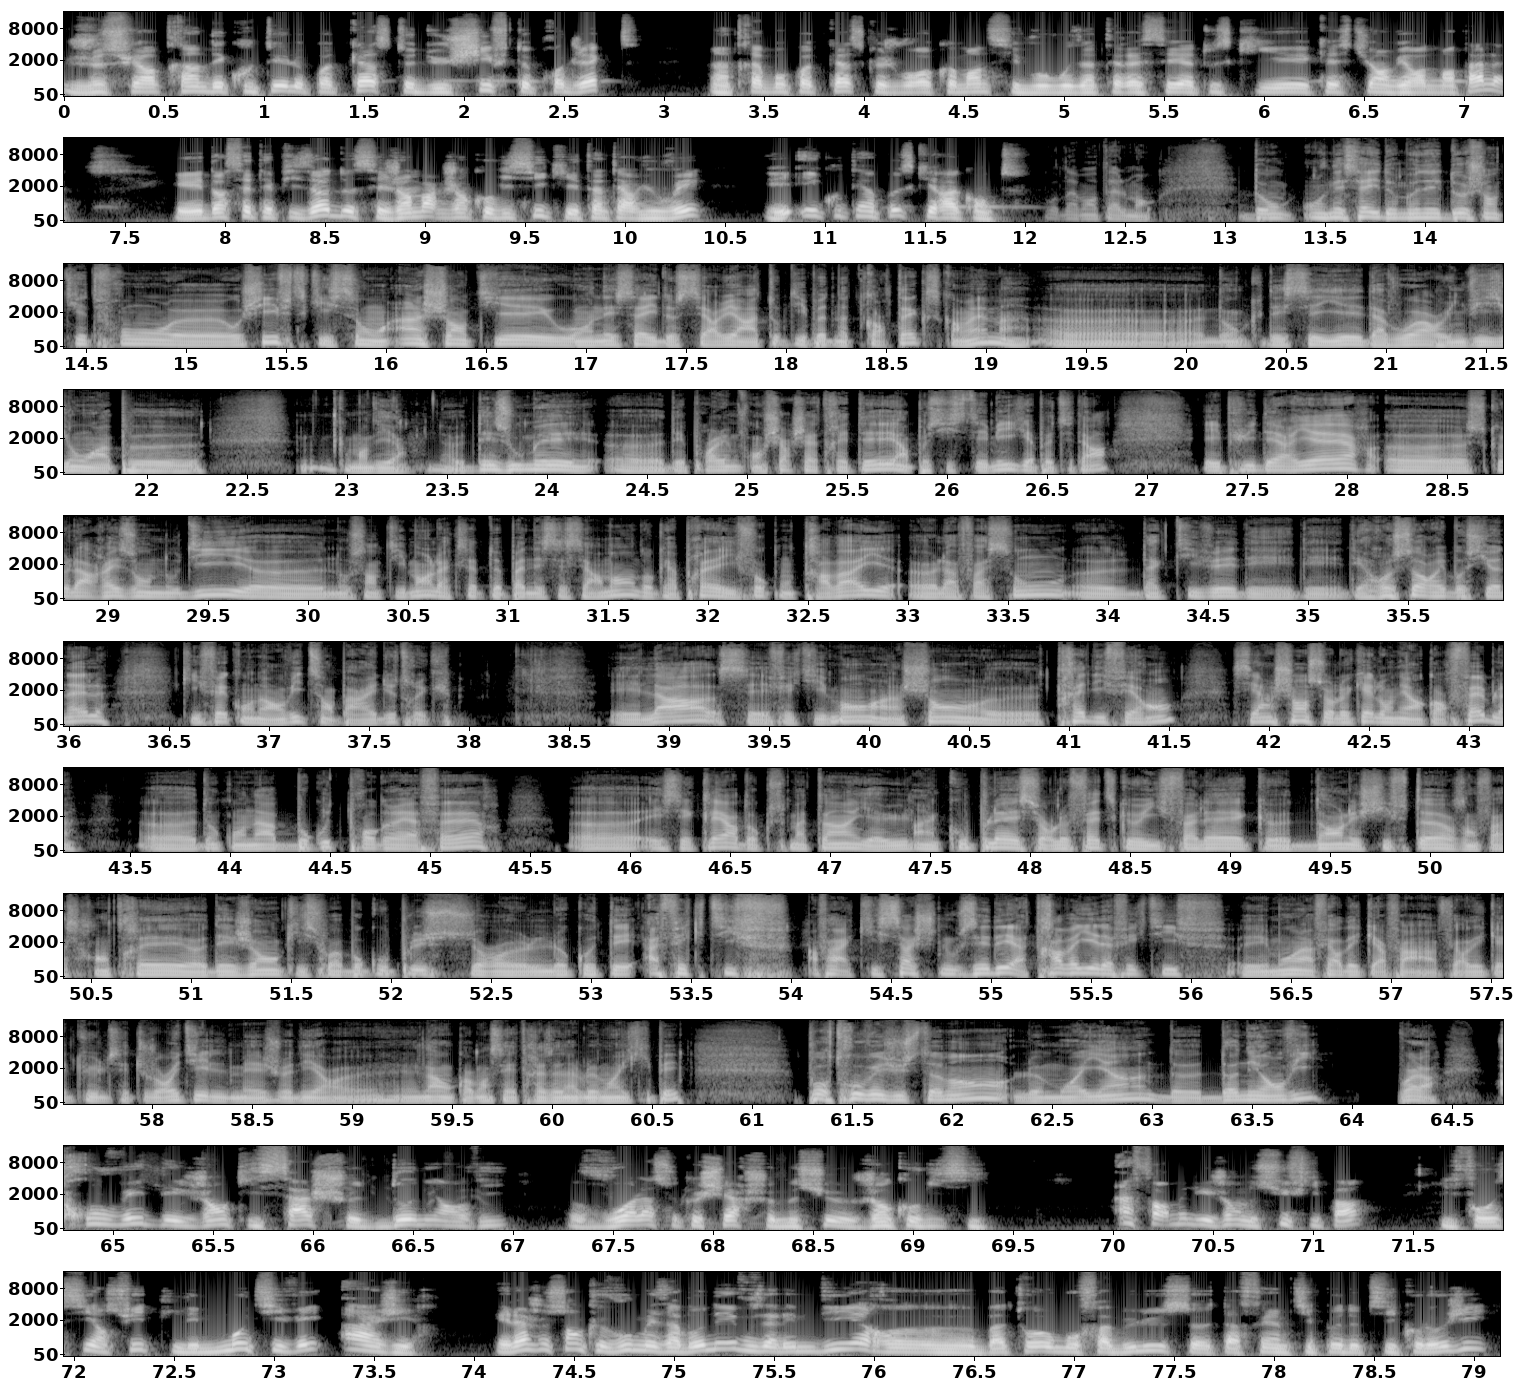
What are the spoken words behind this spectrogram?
Je suis en train d'écouter le podcast du Shift Project, un très bon podcast que je vous recommande si vous vous intéressez à tout ce qui est question environnementale. Et dans cet épisode, c'est Jean-Marc Jancovici qui est interviewé et écoutez un peu ce qu'il raconte. Fondamentalement. Donc, on essaye de mener deux chantiers de front euh, au Shift, qui sont un chantier où on essaye de se servir un tout petit peu de notre cortex quand même, euh, donc d'essayer d'avoir une vision un peu, comment dire, dézoomée euh, des problèmes qu'on cherche à traiter, un peu systémique, etc. Et puis derrière, ce que la raison nous dit, nos sentiments l'acceptent pas nécessairement. Donc après, il faut qu'on travaille la façon d'activer des, des ressorts émotionnels qui fait qu'on a envie de s'emparer du truc. Et là, c'est effectivement un champ euh, très différent. C'est un champ sur lequel on est encore faible. Euh, donc on a beaucoup de progrès à faire. Euh, et c'est clair, donc ce matin, il y a eu un couplet sur le fait qu'il fallait que dans les shifters, on fasse rentrer des gens qui soient beaucoup plus sur le côté affectif, enfin qui sachent nous aider à travailler l'affectif et moins à faire des, calculs, c'est toujours utile, mais je veux dire, là on commence à être raisonnablement équipé, pour trouver justement le moyen de donner envie. Voilà. Trouver des gens qui sachent donner envie voilà ce que cherche monsieur Jancovici. Informer les gens ne suffit pas, il faut aussi ensuite les motiver à agir. Et là, je sens que vous, mes abonnés, vous allez me dire, euh, bah toi, Homo Fabulus, t'as fait un petit peu de psychologie,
